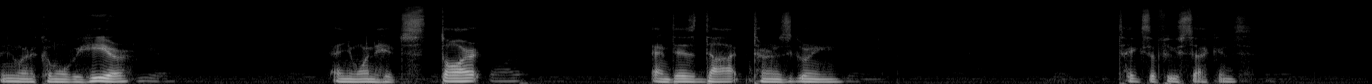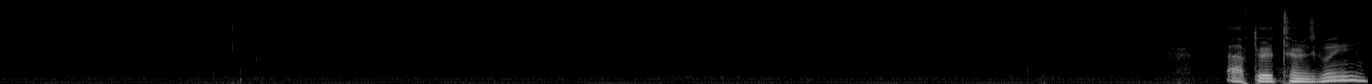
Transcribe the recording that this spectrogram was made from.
And you want to come over here and you want to hit start and this dot turns green. Takes a few seconds. After it turns green,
